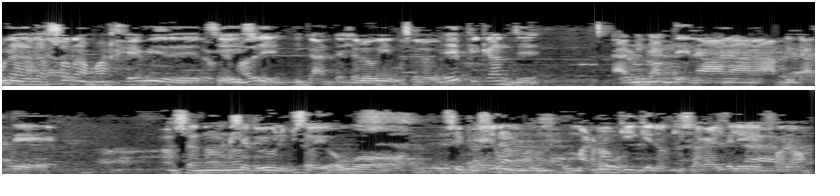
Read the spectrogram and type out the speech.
Una de las la- zonas más heavy de lo Sí, que es Madrid. sí, picante, ya lo vimos, ya lo vimos. Es picante. Ah, picante, no, no, no, picante. O sea, no, no, Ayer tuvimos un episodio, hubo Sí, pero eh, sin un, armas. un marroquí que nos quiso sacar el teléfono.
